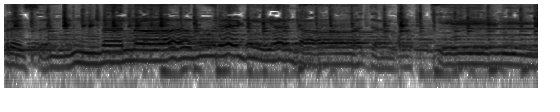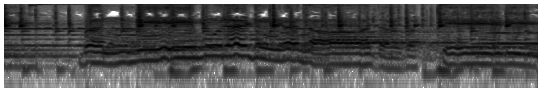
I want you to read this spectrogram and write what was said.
ಪ್ರಸನ್ನನ ಮುರಳಿಯ ನಾದವ ಕೇಳಿ. ಬನ್ನಿ ಮುರಳಿಯ ನಾದವ ಕೇಳಿ.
